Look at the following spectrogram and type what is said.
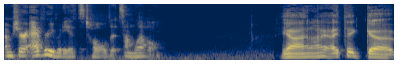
am sure everybody has told at some level. Yeah, and I, I think uh,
